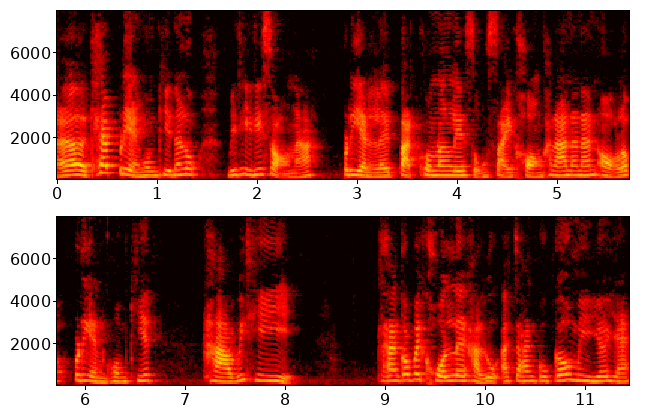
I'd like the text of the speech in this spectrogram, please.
เออแค่เปลี่ยนความคิดนะลูกวิธีที่สองนะเปลี่ยนเลยตัดความลังเลสงสัยของคณะนั้นๆออกแล้วเปลี่ยนความคิดหาวิธีท่านก็ไปค้นเลยค่ะลูกอาจารย์ Google มีเยอะแยะ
